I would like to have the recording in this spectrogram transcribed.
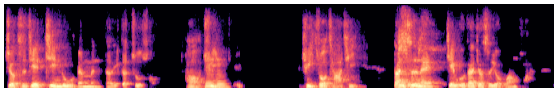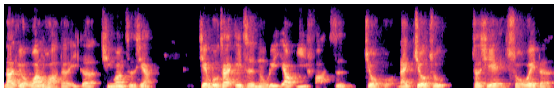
就直接进入人们的一个住所，好、哦、去、嗯、去去做查缉。但是呢，是柬埔寨就是有王法。那有王法的一个情况之下。柬埔寨一直努力要以法治救国，来救助这些所谓的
